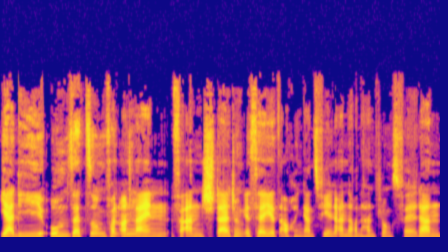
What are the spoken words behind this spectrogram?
Ja, die Umsetzung von Online-Veranstaltungen ist ja jetzt auch in ganz vielen anderen Handlungsfeldern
